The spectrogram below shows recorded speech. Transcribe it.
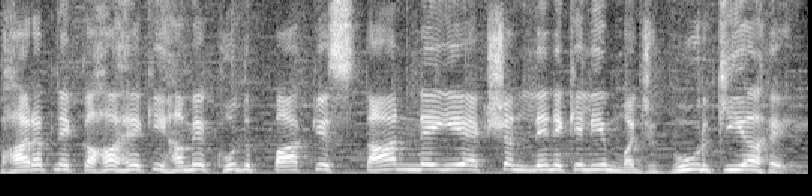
भारत ने कहा है कि हमें खुद पाकिस्तान ने ये एक्शन लेने के लिए मजबूर किया है।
